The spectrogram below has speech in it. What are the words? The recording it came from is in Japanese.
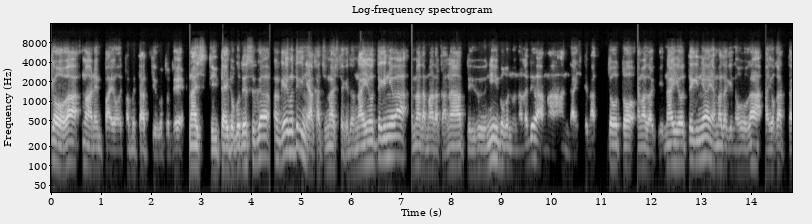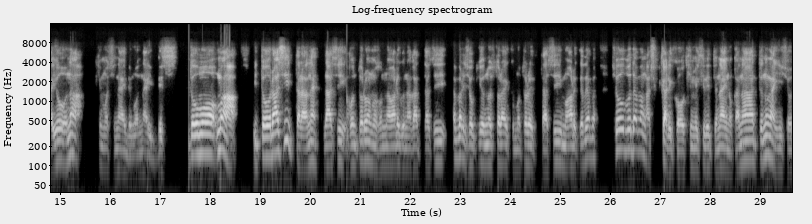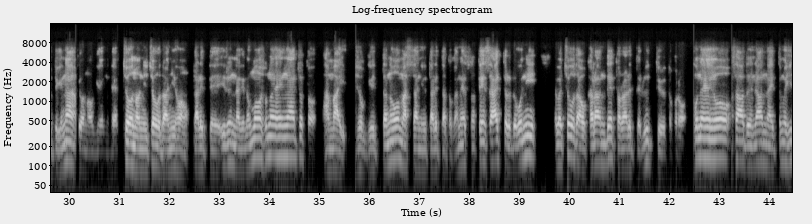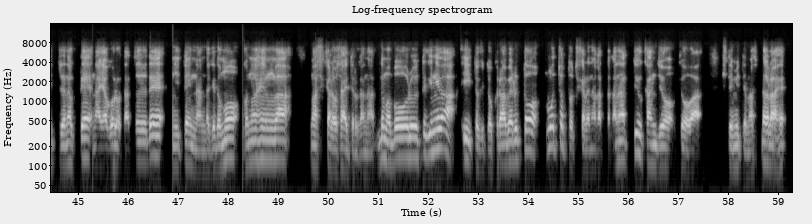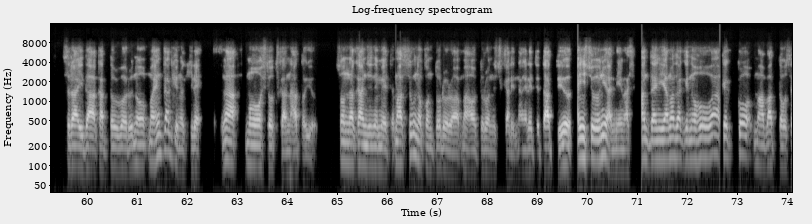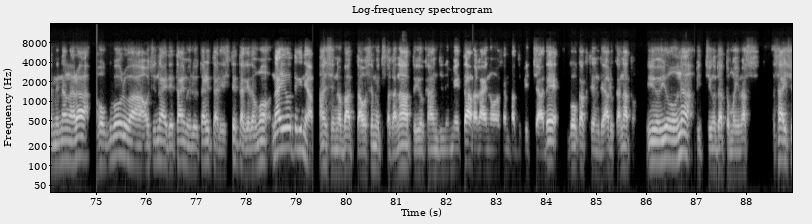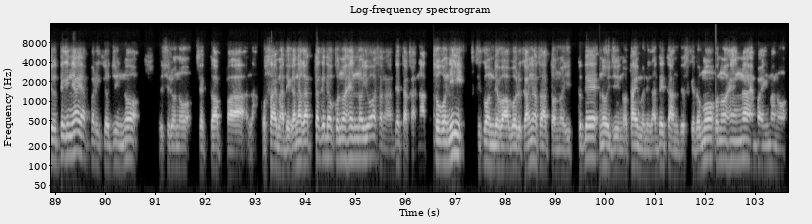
今日はまあ連敗を止めたっていうことで、ナイスって言いたいとこですが、ゲーム的には勝ちましたけど、内容的にはまだまだかなというふうに僕の中ではまあ判断してます。とうと山崎、内容的には山崎の方が良かったような気もしないでもないです。どうも、まあ、伊藤らしいったらね、らしい。コントロールもそんな悪くなかったし、やっぱり初球のストライクも取れてたし、もあるけど、やっぱ勝負球がしっかりこう決めきれてないのかなっていうのが印象的な今日のゲームで、長野に長打2本打たれているんだけども、その辺がちょっと甘い。初球いったのをマスターに打たれたとかね、その点数入ってるとこにやっぱ長打を絡んで取られてるっていうところ。この辺をサードにランナー行ってもヒットじゃなくて、内野ゴロ2つで2点なんだけども、この辺は、まあしっかり抑えてるかな。でもボール的にはいい時と比べると、もうちょっと力なかったかなっていう感じを今日はしてみてます。だからスライダー、カットボールの、まあ、変化球のキレがもう一つかなというそんな感じに見えて、まっすぐのコントロールは、まあ、アウトローにしっかり投げれてたっていう印象には見えました。反対に山崎の方は結構、まあ、バットを攻めながら、フォークボールは落ちないでタイムリー打たれたりしてたけども、内容的には阪神のバッターを攻めてたかなという感じに見えた、お互いの先発ピッチャーで合格点であるかなというようなピッチングだと思います。最終的にはやっぱり巨人の後ろのセットアッパーな抑えまでいかなかったけど、この辺の弱さが出たかな。そこに突き込んでフォアボールからが佐藤のヒットで、ノイジーのタイムリーが出たんですけども、この辺がやっぱり今の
